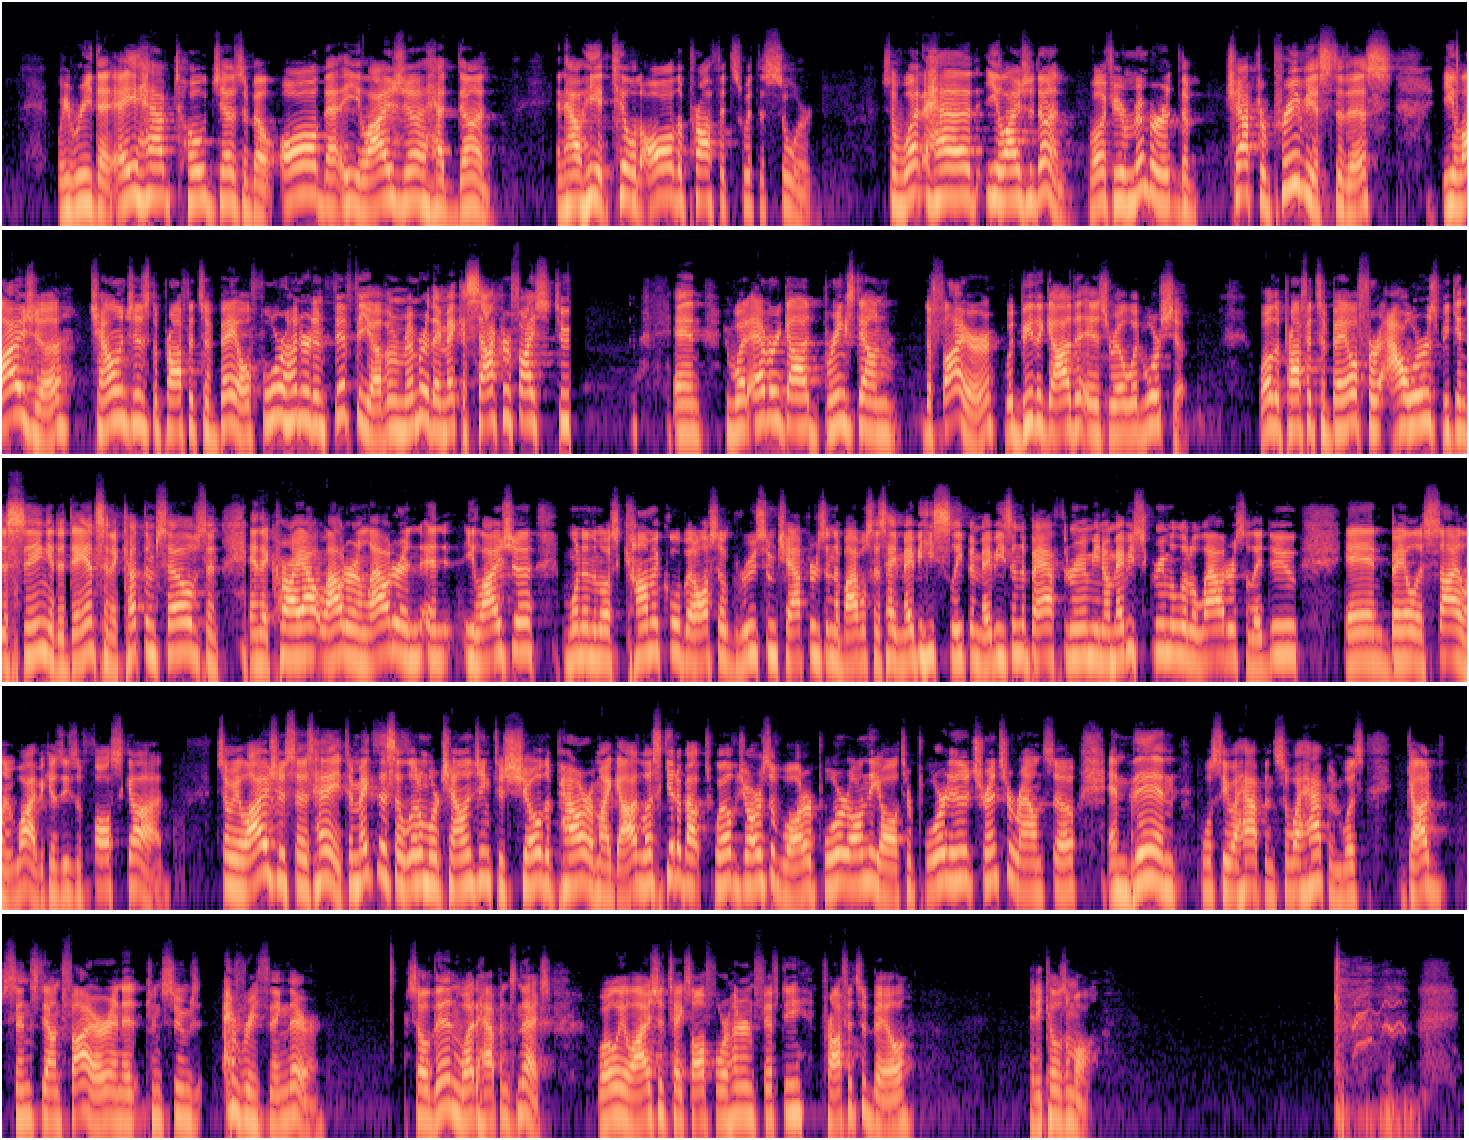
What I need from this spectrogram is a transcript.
we read that Ahab told Jezebel all that Elijah had done and how he had killed all the prophets with the sword. So, what had Elijah done? Well, if you remember the chapter previous to this, Elijah challenges the prophets of Baal, 450 of them. Remember, they make a sacrifice to, and whatever God brings down the fire would be the God that Israel would worship. Well, the prophets of Baal for hours begin to sing and to dance and to cut themselves and, and they cry out louder and louder. And, and Elijah, one of the most comical but also gruesome chapters in the Bible, says, Hey, maybe he's sleeping, maybe he's in the bathroom, you know, maybe scream a little louder. So they do. And Baal is silent. Why? Because he's a false God. So Elijah says, Hey, to make this a little more challenging, to show the power of my God, let's get about 12 jars of water, pour it on the altar, pour it in a trench around so, and then we'll see what happens. So, what happened was God sends down fire and it consumes everything there. So, then what happens next? Well, Elijah takes all 450 prophets of Baal and he kills them all.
